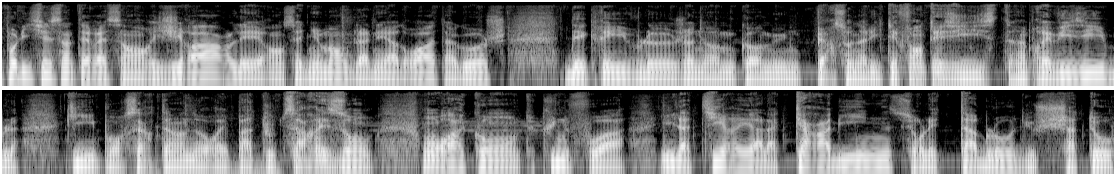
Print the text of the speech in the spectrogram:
policiers s'intéressent à Henri Girard, les renseignements glanés à droite, à gauche, décrivent le jeune homme comme une personnalité fantaisiste, imprévisible, qui pour certains n'aurait pas toute sa raison. On raconte qu'une fois, il a tiré à la carabine sur les tableaux du château.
